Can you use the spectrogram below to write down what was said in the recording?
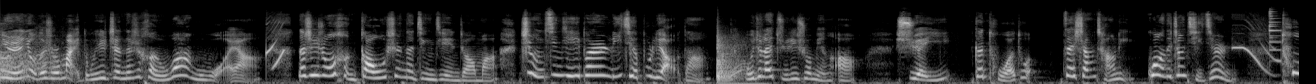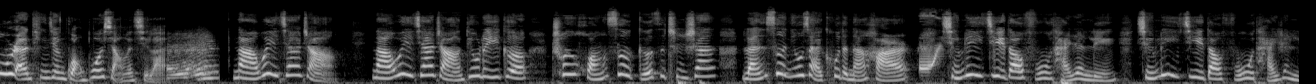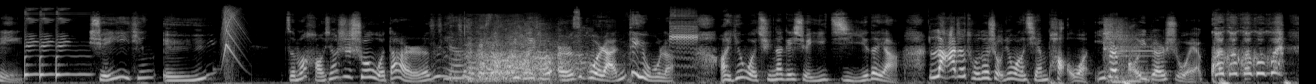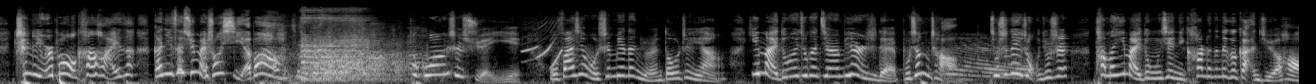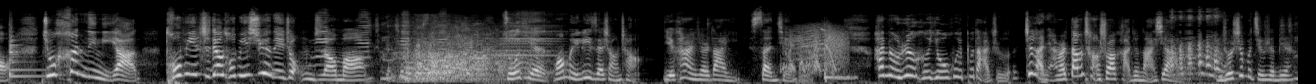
女人有的时候买东西真的是很忘我呀，那是一种很高深的境界，你知道吗？这种境界一般人理解不了的。我就来举例说明啊。雪姨跟坨坨在商场里逛的正起劲呢，突然听见广播响了起来：哪位家长？哪位家长丢了一个穿黄色格子衬衫、蓝色牛仔裤的男孩儿？请立即到服务台认领，请立即到服务台认领。学一听，诶，怎么好像是说我大儿子呢？一回头，儿子果然丢了。哎呀，我去，那给雪姨急的呀，拉着坨坨手就往前跑啊，一边跑一边说呀：“快快快快快，趁着有人帮我看孩子，赶紧再去买双鞋吧。”不光是雪姨。我发现我身边的女人都这样，一买东西就跟精神病似的，不正常。就是那种，就是他们一买东西，你看着的那个感觉哈，就恨的你呀，头皮直掉头皮屑那种，你知道吗？昨天王美丽在商场也看上一件大衣，三千多。还没有任何优惠，不打折，这俩娘们当场刷卡就拿下了。你说是不是精神病？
